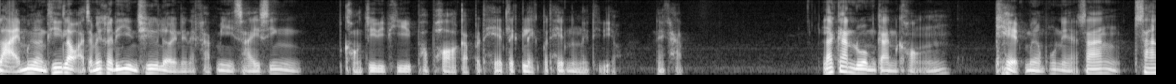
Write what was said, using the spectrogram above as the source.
หลายเมืองที่เราอาจจะไม่เคยได้ยินชื่อเลยเนี่ยนะครับมี sizing ของ GDP พอๆกับประเทศเล็ก ๆ ประเทศหนึ่งเลยทีเดียวนะครับ และการรวมกันของเขตเมืองพวกนี้สร้างสร้าง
